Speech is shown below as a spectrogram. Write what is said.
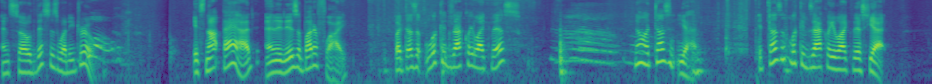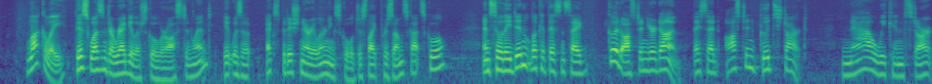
and so this is what he drew. Whoa. It's not bad, and it is a butterfly, but does it look exactly like this? No. No, it doesn't yet. It doesn't look exactly like this yet. Luckily, this wasn't a regular school where Austin went. It was an expeditionary learning school, just like Presumpscot School. And so they didn't look at this and say, good, Austin, you're done. They said, Austin, good start. Now we can start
